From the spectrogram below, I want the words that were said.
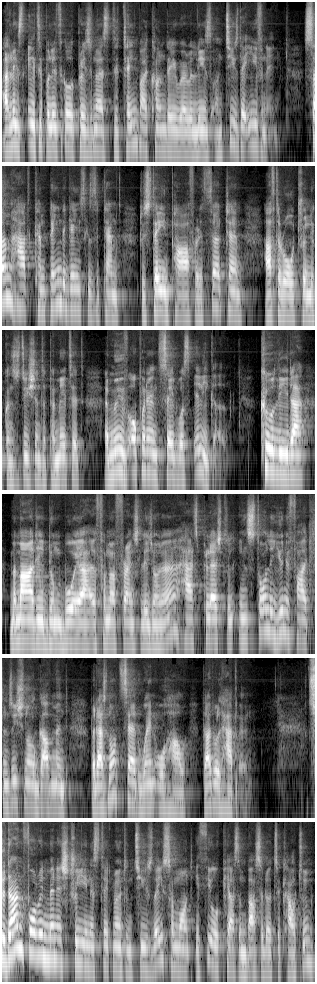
At least 80 political prisoners detained by Conde were released on Tuesday evening. Some had campaigned against his attempt to stay in power for a third term after altering the constitution to permit it, a move opponents said was illegal. Coup leader Mamadi Doumbouya, a former French legionnaire, has pledged to install a unified transitional government but has not said when or how that will happen. Sudan Foreign Ministry in a statement on Tuesday summoned Ethiopia's ambassador to Khartoum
